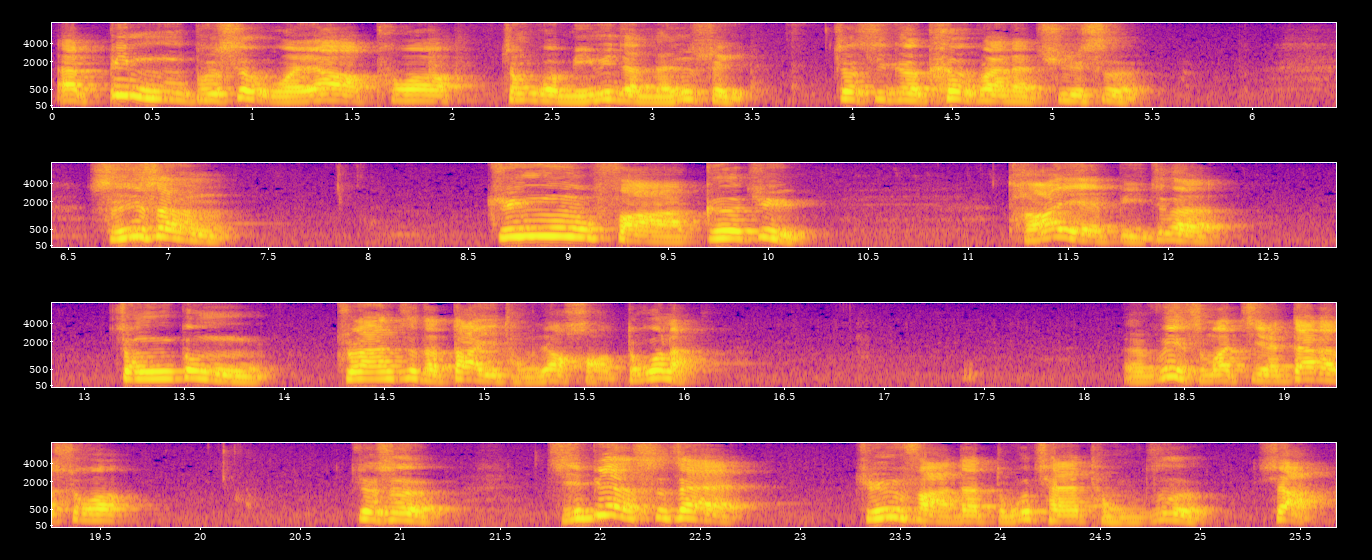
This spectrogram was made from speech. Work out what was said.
呃，并不是我要泼中国民运的冷水，这是一个客观的趋势。实际上，军阀割据，它也比这个中共专制的大一统要好多了。呃，为什么？简单的说，就是即便是在军阀的独裁统治下，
